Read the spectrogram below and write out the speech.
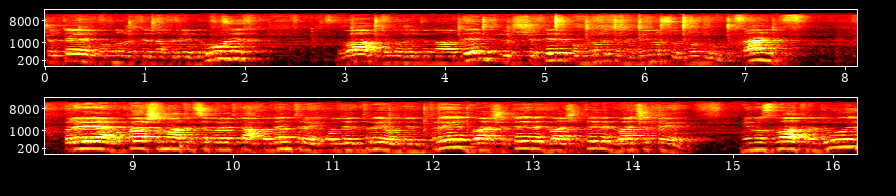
4 помножити на 3 других. 2 помножити на 1 плюс 4 помножити на мінус 1 другу. Правильно? Перевіряємо. Перша матриця по рядках 1, 3, 1, 3, 1, 3, 2, 4, 2, 4, 2, 4. Мінус 2, 3 других.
